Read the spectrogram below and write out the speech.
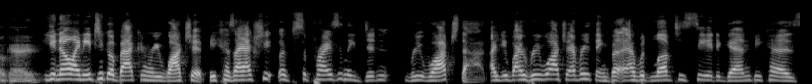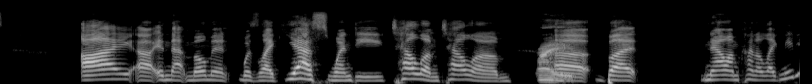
Okay. You know, I need to go back and rewatch it because I actually surprisingly didn't rewatch that. I, I rewatch everything, but I would love to see it again because I, uh, in that moment, was like, yes, Wendy, tell him, tell him. Right. Uh, but now I'm kind of like, maybe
